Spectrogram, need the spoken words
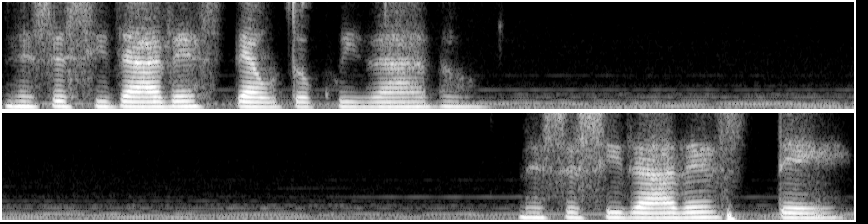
Necesidades de autocuidado, necesidades de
